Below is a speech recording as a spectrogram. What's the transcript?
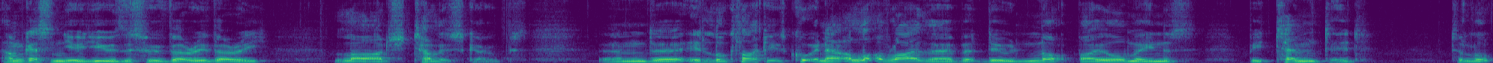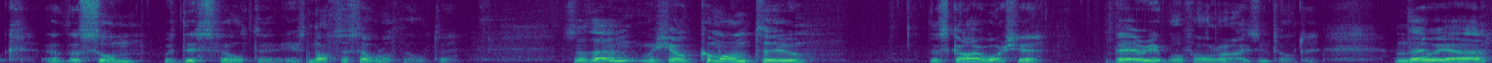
I'm guessing you use this with very, very large telescopes. And uh, it looks like it's cutting out a lot of light there but do not by all means be tempted to look at the sun with this filter. It's not a solar filter. So then we shall come on to the Skywatcher variable polarizing filter. And there we are.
